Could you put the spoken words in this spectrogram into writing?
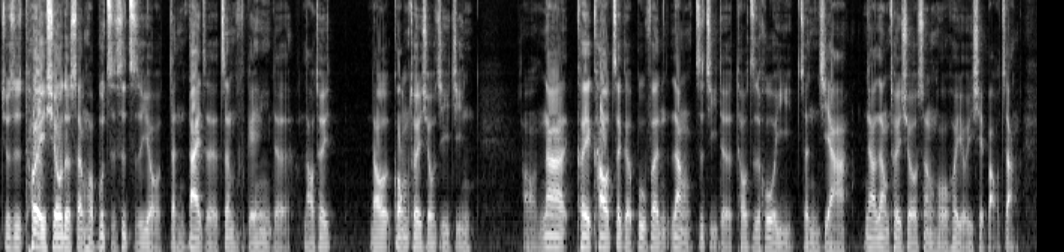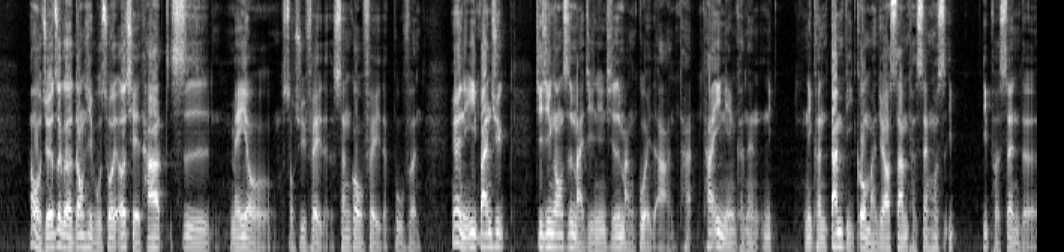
就是退休的生活不只是只有等待着政府给你的劳退劳工退休基金。好，那可以靠这个部分让自己的投资获益增加，那让退休生活会有一些保障。那我觉得这个东西不错，而且它是没有手续费的申购费的部分。因为你一般去基金公司买基金，其实蛮贵的啊。它它一年可能你你可能单笔购买就要三 percent 或是一一 percent 的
